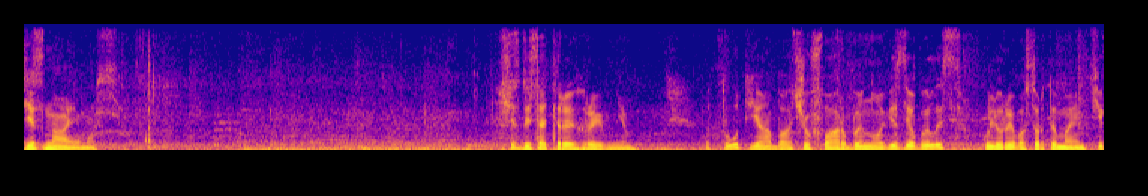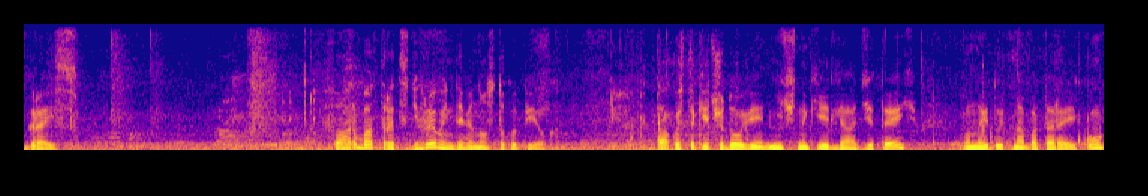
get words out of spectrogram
дізнаємось. 63 гривні. Тут я бачу фарби нові з'явились, кольори в асортименті Grace. Фарба 30 гривень 90 копійок. Так, ось такі чудові нічники для дітей. Вони йдуть на батарейку.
